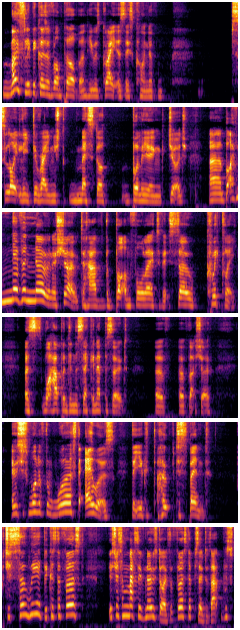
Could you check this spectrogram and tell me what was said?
mostly because of Ron Perlman. He was great as this kind of slightly deranged, messed up, bullying judge. Um, but I've never known a show to have the bottom fall out of it so quickly as what happened in the second episode of of that show. It was just one of the worst hours that you could hope to spend, which is so weird because the first it's just a massive nosedive. The first episode of that was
